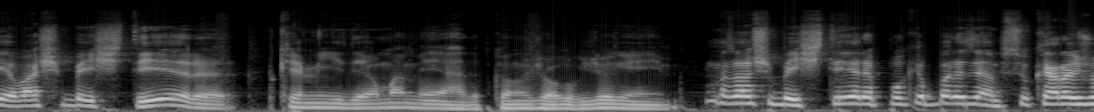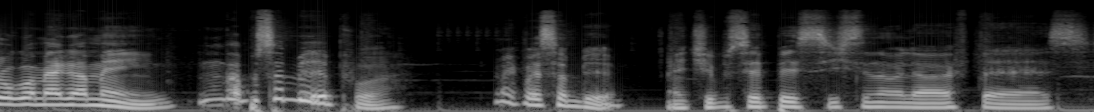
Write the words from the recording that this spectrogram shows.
eu acho besteira. Porque a minha ideia é uma merda, porque eu não jogo videogame. Mas eu acho besteira porque, por exemplo, se o cara jogou Mega Man, não dá pra saber, pô. Como é que vai saber? É tipo ser pesista e não olhar o FPS.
